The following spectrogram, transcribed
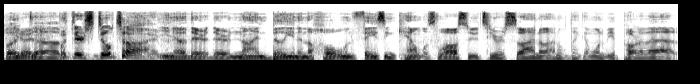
But You know, uh, But there's still time. you know they're they're nine billion in the hole and facing countless lawsuits here. So I don't I don't think I want to be a part of that.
